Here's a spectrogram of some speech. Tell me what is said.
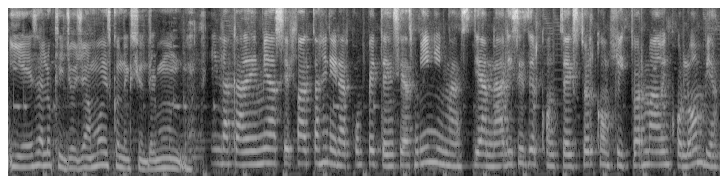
y es a lo que yo llamo desconexión del mundo. En la academia hace falta generar competencias mínimas de análisis del contexto del conflicto armado en Colombia,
